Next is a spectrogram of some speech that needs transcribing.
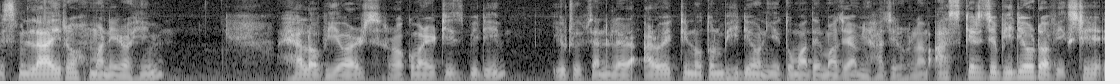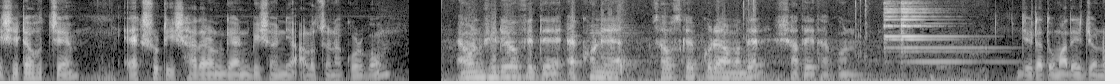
বিসমিল্লাহ রহমান রহিম। হ্যালো ভিওয়ার্স রকমার ইটিস বিডি ইউটিউব চ্যানেলের আরও একটি নতুন ভিডিও নিয়ে তোমাদের মাঝে আমি হাজির হলাম। আজকের যে ভিডিও টপিক সেটা হচ্ছে একশোটি সাধারণ জ্ঞান বিষয় নিয়ে আলোচনা করব। এমন ভিডিও পেতে এখনই সাবস্ক্রাইব করে আমাদের সাথেই থাকুন। যেটা তোমাদের জন্য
